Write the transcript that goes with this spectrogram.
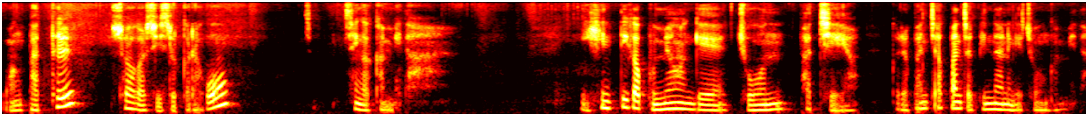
왕팥을 수확할 수 있을 거라고 생각합니다. 이 흰띠가 분명한 게 좋은 팥이에요. 그래 반짝반짝 빛나는 게 좋은 겁니다.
